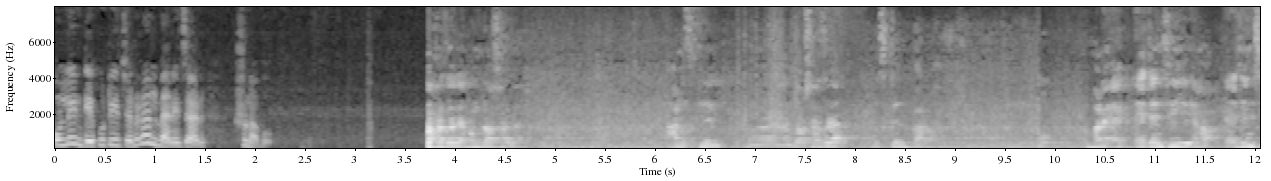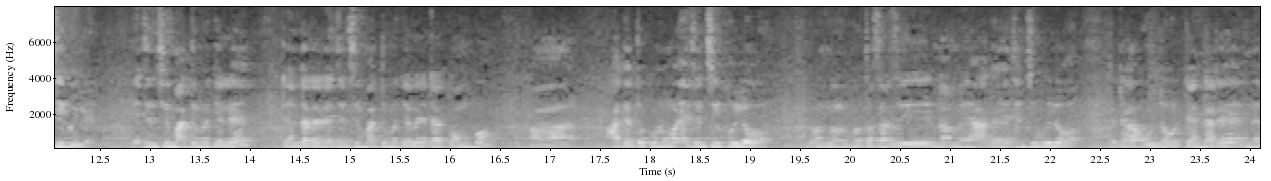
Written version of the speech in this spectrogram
বললেন ডেপুটি জেনারেল ম্যানেজার? শোনাবো। হাজার এবং দশ হাজার। আনস্কিল দশ হাজার স্কিল বারো হাজার। মানে এজেন্সি হ্যাঁ এজেন্সি হইলে, এজেন্সির মাধ্যমে গেলে, টেন্ডারের এজেন্সির মাধ্যমে গেলে এটা কমবো। আর আগে তো কোনো এজেন্সি হইলেও রঞ্জন ভট্টাচার্যের নামে আগে এজেন্সি হইলেও এটা উইদাউট টেন্ডারে এমনি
